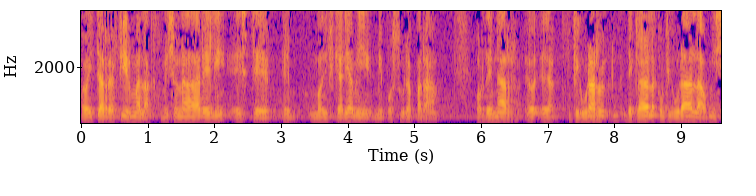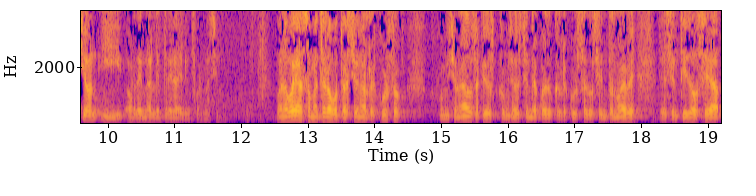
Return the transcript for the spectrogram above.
ahorita reafirma la comisionada Areli, este, eh, modificaría mi, mi, postura para ordenar, eh, configurar, declarar la configurada la omisión y ordenar la entrega de la información. Bueno, voy a someter a votación el recurso. Comisionados, aquellos comisionados estén de acuerdo que el recurso 0109, el sentido sea eh,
